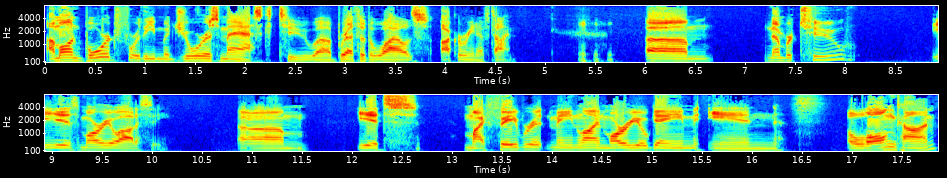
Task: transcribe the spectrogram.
I'm on board for the Majora's Mask to uh, Breath of the Wild's Ocarina of Time. um, number two is Mario Odyssey. Um, it's my favorite mainline Mario game in a long time.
